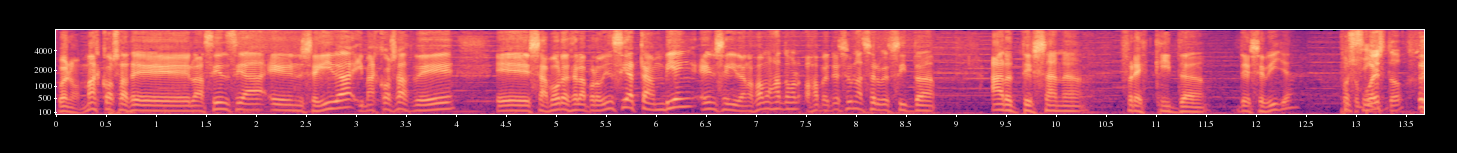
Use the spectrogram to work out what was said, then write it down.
Bueno, más cosas de la ciencia enseguida y más cosas de eh, sabores de la provincia también enseguida. Nos vamos a tomar, ¿os apetece una cervecita artesana, fresquita de Sevilla? Por Pues supuesto, Sí,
